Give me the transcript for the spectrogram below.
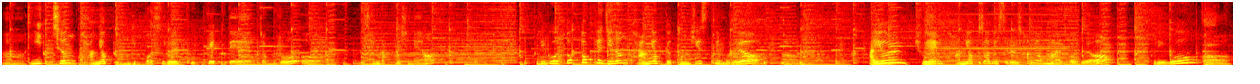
어, 2층 광역 전기버스를 600대 정도 어, 생각하시네요. 그리고 똑똑해지는 광역교통 시스템으로요. 어, 자율 주행 광역 서비스를 상용화할 거고요. 그리고 어,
